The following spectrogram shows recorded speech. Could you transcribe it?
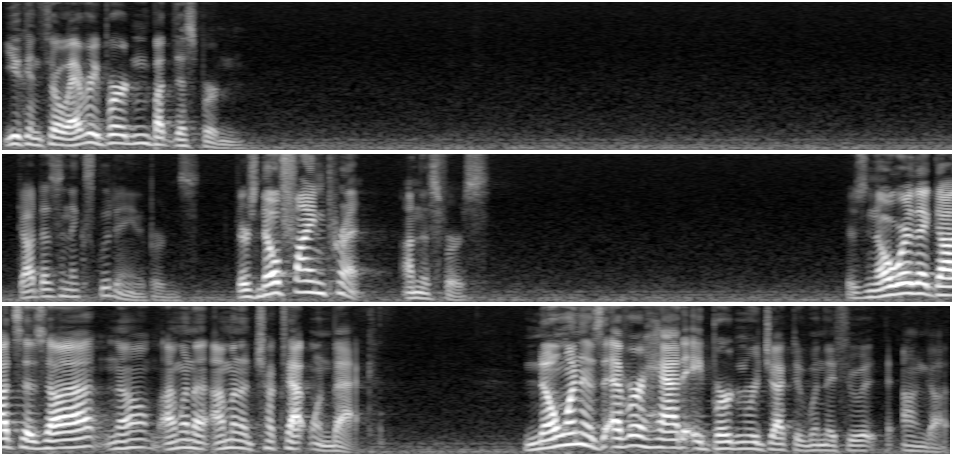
You can throw every burden but this burden. God doesn't exclude any of the burdens. There's no fine print on this verse. There's nowhere that God says, ah, no, I'm going to I'm going to chuck that one back. No one has ever had a burden rejected when they threw it on God.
